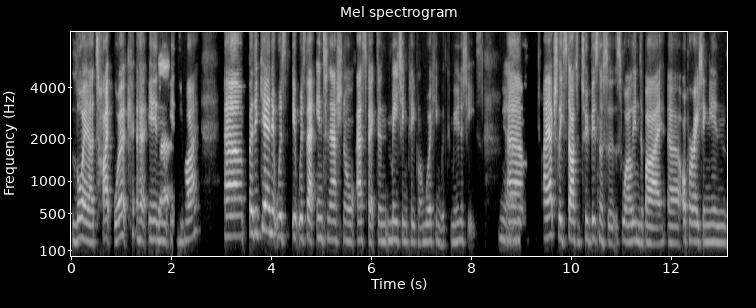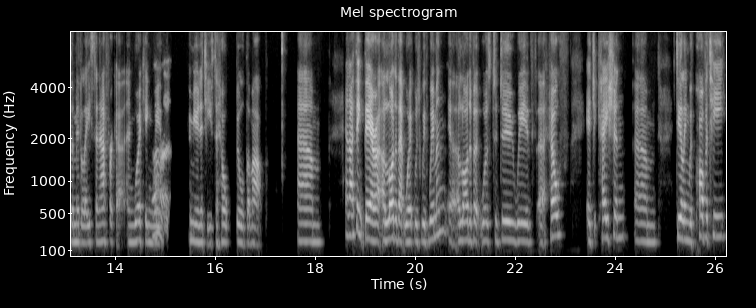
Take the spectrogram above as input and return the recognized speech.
lawyer type work uh, in, yeah. in Dubai. Uh, but again, it was it was that international aspect and meeting people and working with communities. Yeah. Um, I actually started two businesses while in Dubai, uh, operating in the Middle East and Africa, and working with communities to help build them up. Um, and I think there a lot of that work was with women. A lot of it was to do with uh, health, education, um, dealing with poverty,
